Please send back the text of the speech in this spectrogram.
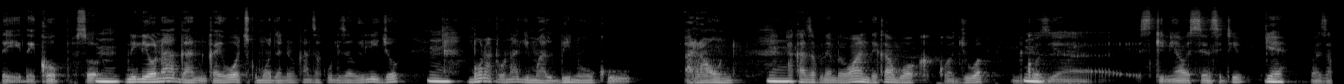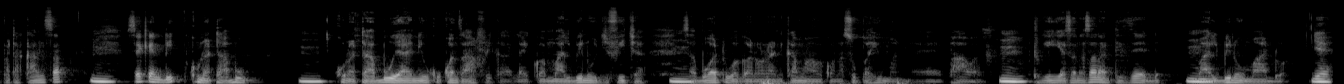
they, they cope so mm. nilionaga nikaiwatch siku moja ndio nikaanza kuuliza wilijo mm. mbona tuonagi maalbino huku around mm. akaanza kuniambia one they can't walk kwa jua because mm. ya skin yao is sensitive yeah waweza pata kansa Mm. secondly kuna tabu Mm. Kuna tabu yani huku kwanza africa like kwa maalbino hujificha. Mm. sababu watu waga wanaona ni kama wako na superhuman eh, powers. Mm. tukiingia sana sana tz mm. maalbino umadwa yeah.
